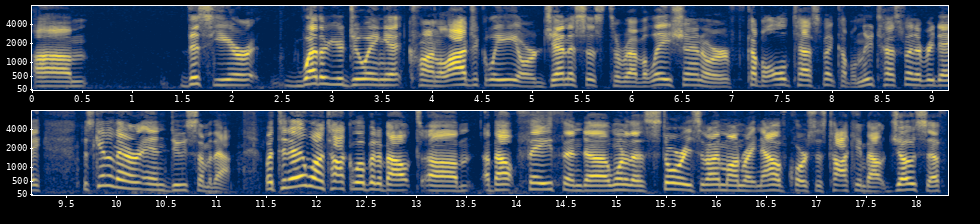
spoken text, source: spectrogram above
Um, this year, whether you're doing it chronologically or Genesis to Revelation or a couple Old Testament, a couple New Testament every day, just get in there and do some of that. But today I want to talk a little bit about um, about faith, and uh, one of the stories that I'm on right now, of course, is talking about Joseph.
